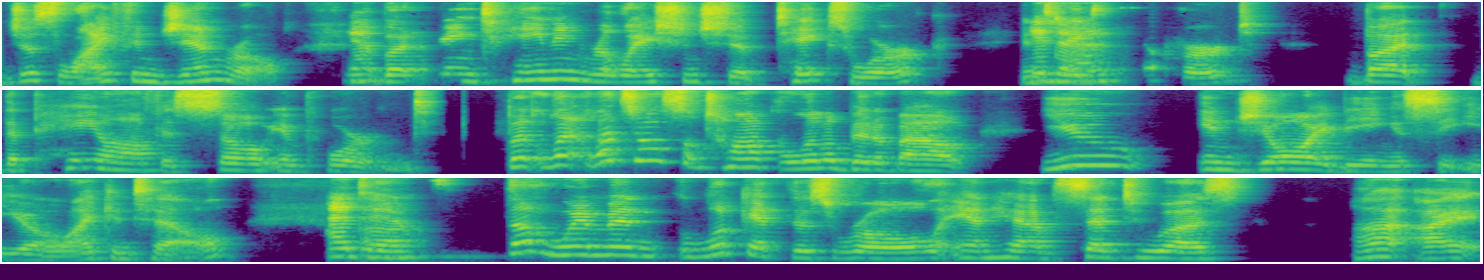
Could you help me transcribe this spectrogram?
just life in general. Yep. But maintaining relationship takes work and it takes does. effort, but the payoff is so important. But let, us also talk a little bit about you enjoy being a CEO, I can tell. I do. Um, some women look at this role and have said to us, I,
